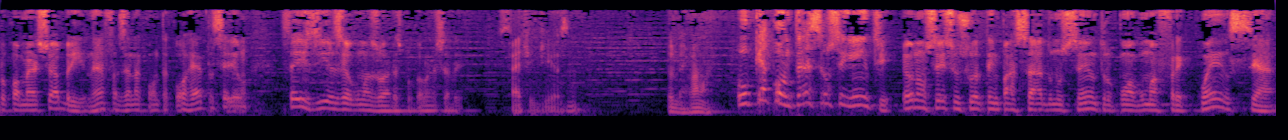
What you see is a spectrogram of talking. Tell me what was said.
o comércio abrir, né? Fazendo a conta correta, seriam seis dias e algumas horas para o comércio abrir. Sete dias, né? Tudo bem, vamos lá. O que acontece é o seguinte, eu não sei se o senhor tem passado no centro com alguma frequência,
